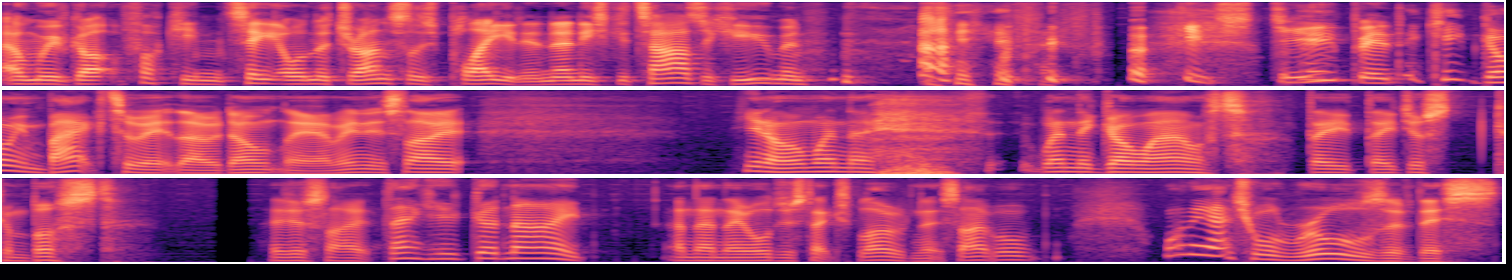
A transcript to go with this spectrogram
and we've got fucking Tito and the Tarantulas playing, and then his guitar's a human. fucking stupid. They, they keep going back to it though, don't they? I mean, it's like you know, when they when they go out, they they just combust. They're just like, "Thank you, good night," and then they all just explode. And it's like, well, what are the actual rules of this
